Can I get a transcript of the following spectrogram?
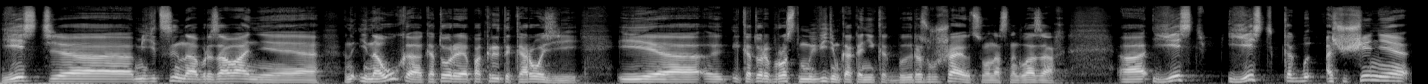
Есть э, медицина, образование и наука, которые покрыты коррозией, и, э, и которые просто мы видим, как они как бы разрушаются у нас на глазах. Э, есть, есть как бы ощущение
